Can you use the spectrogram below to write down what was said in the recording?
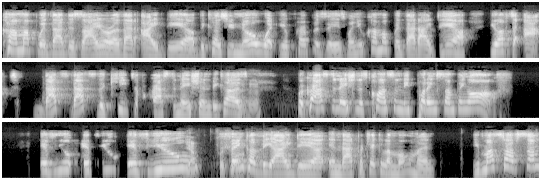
come up with that desire or that idea because you know what your purpose is when you come up with that idea you have to act that's that's the key to procrastination because mm-hmm. procrastination is constantly putting something off if you if you if you yeah, think sure. of the idea in that particular moment you must have some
